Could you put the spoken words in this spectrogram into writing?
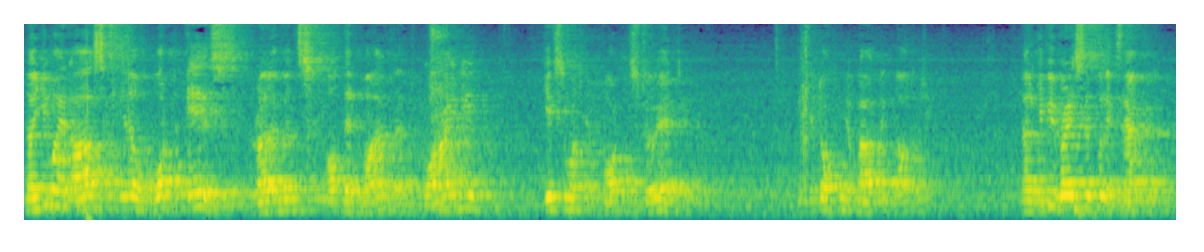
Now you might ask, you know, what is relevance of the environment? Why do you give so much importance to it if you're talking about technology? Now, I'll give you a very simple example.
